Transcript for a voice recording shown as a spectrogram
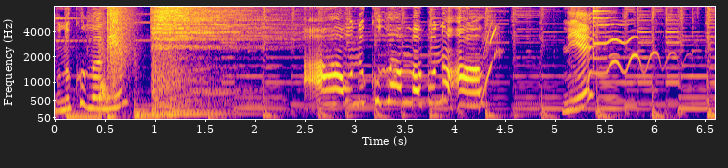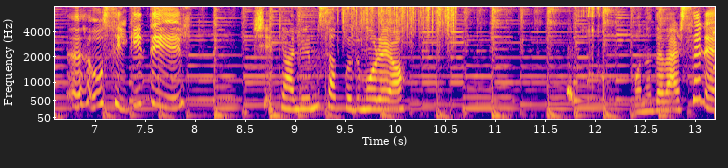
Bunu kullanayım. Aa, onu kullanma, bunu al. Niye? Eh, o silgi değil. Şekerlerimi sakladım oraya. Bana da versene.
